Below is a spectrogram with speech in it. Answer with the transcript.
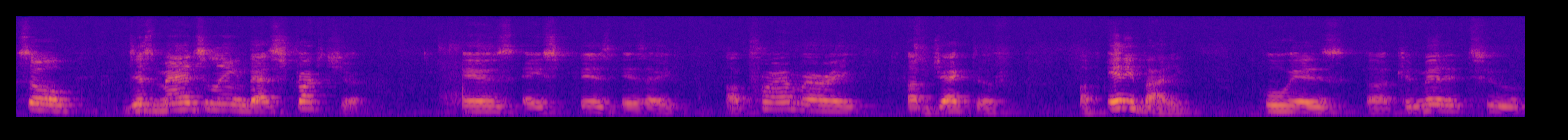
So dismantling that structure is a, is, is a, a primary objective of anybody who is uh, committed to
